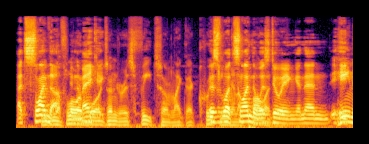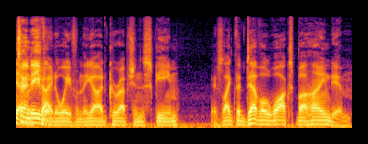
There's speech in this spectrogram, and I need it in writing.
that's Even Slender the the floorboards under his feet sound like they're creaking. This is what Slender was doing, and then he, He, never turned evil. shied away from the odd corruption scheme. It's like the devil walks behind him.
